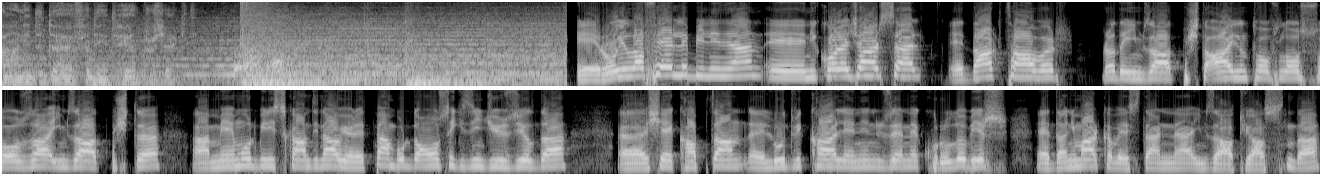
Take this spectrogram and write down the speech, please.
Fan inte dö för det är ett helt projekt. E, Royal Affair'le bilinen e, Nicola Jarcel e, Dark Tower'a da imza atmıştı. Island of Lost Souls'a imza atmıştı. E, memur bir İskandinav yönetmen. Burada 18. yüzyılda e, şey kaptan e, Ludwig Karle'nin üzerine kurulu bir e, Danimarka westernine imza atıyor aslında.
